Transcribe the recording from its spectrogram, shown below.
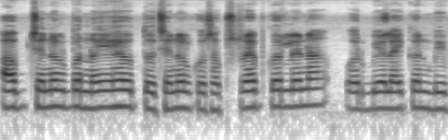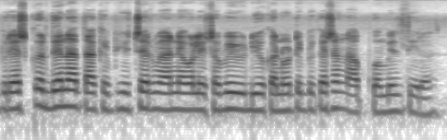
आप चैनल पर नए हो तो चैनल को सब्सक्राइब कर लेना और बेल आइकन भी प्रेस कर देना ताकि फ्यूचर में आने वाली सभी वीडियो का नोटिफिकेशन आपको मिलती रहे।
